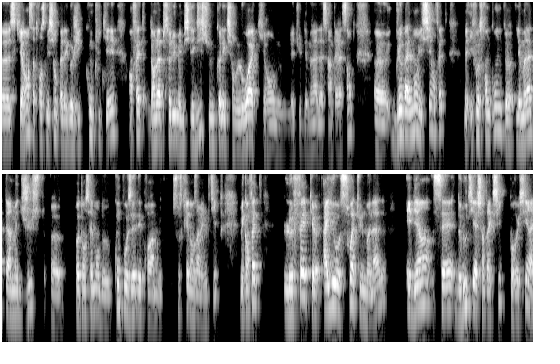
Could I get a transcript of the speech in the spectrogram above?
euh, ce qui rend sa transmission pédagogique compliquée. En fait, dans l'absolu, même s'il existe une collection de lois qui rend l'étude des monades assez intéressante, globalement, ici, en fait, ben, il faut se rendre compte que les monades permettent juste potentiellement de composer des programmes souscrits dans un même type, mais qu'en fait, le fait que IO soit une monade, eh bien, c'est de l'outillage syntaxique pour réussir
